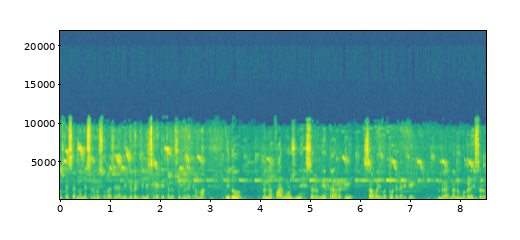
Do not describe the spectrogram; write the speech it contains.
ನಮಸ್ತೆ ಸರ್, ನನ್ನ ಹೆಸರು ಬಸವರಾಜನಲ್ಲಿ ಗದಗ ಜಿಲ್ಲೆ ಚಿರಟ್ಟಿ ತಾಲೂಕು ಸುಬ್ರಹ್ಮಣ್ಯ ಗ್ರಾಮ. ಇದು ನನ್ನ ಫಾರ್ಮ್ ಹೌಸಿನ ಹೆಸರು ನೇತ್ರಾವತಿ ಸಾವಯವ ತೋಟಗಾರಿಕೆ, ಅಂದ್ರೆ ನನ್ನ ಮಗಳ ಹೆಸರು.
